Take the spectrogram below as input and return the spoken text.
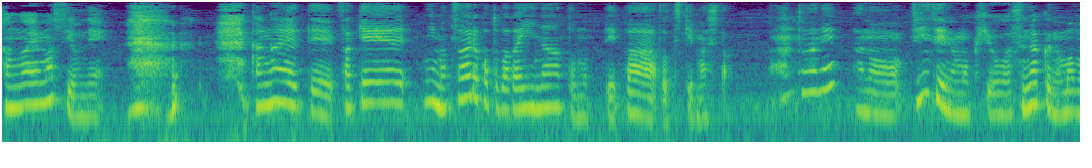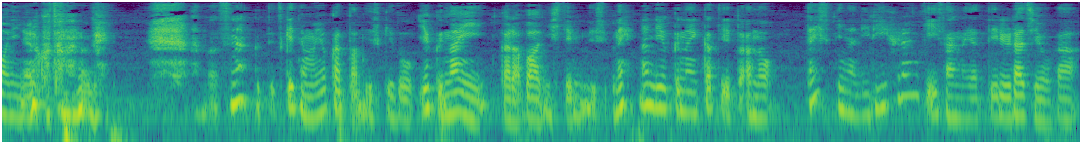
考えますよね。考えて酒にまつわる言葉がいいなと思ってバーとつけました。本当はね、あの、人生の目標はスナックのママになることなので あの、スナックってつけてもよかったんですけど、良くないからバーにしてるんですよね。なんで良くないかっていうと、あの、大好きなリリー・フランキーさんがやっているラジオが、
